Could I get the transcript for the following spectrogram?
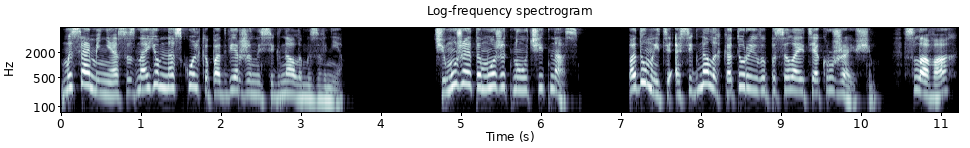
Мы сами не осознаем, насколько подвержены сигналам извне. Чему же это может научить нас? Подумайте о сигналах, которые вы посылаете окружающим, словах,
